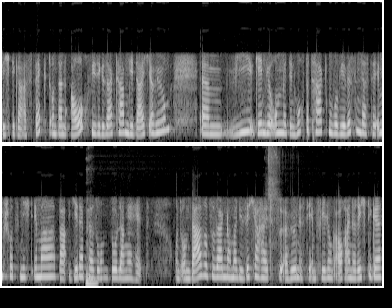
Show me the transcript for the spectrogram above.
wichtiger Aspekt. Und dann auch, wie Sie gesagt haben, die Deicherhöhung. Ähm, wie gehen wir um mit den Hochbetagten, wo wir wissen, dass der Impfschutz nicht immer bei jeder mhm. Person so lange hält? Und um da sozusagen nochmal die Sicherheit zu erhöhen, ist die Empfehlung auch eine richtige.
